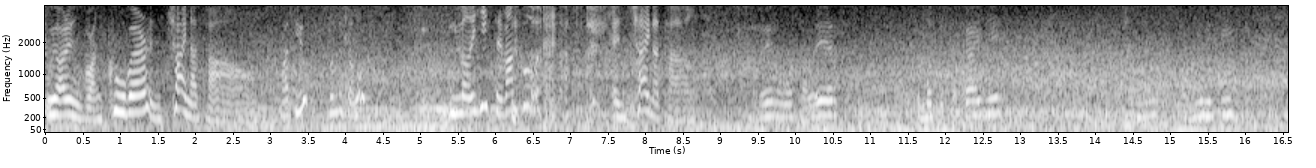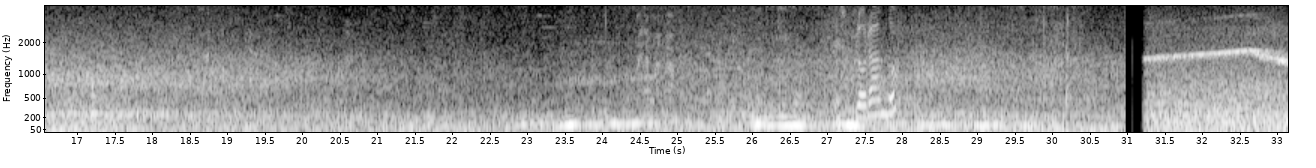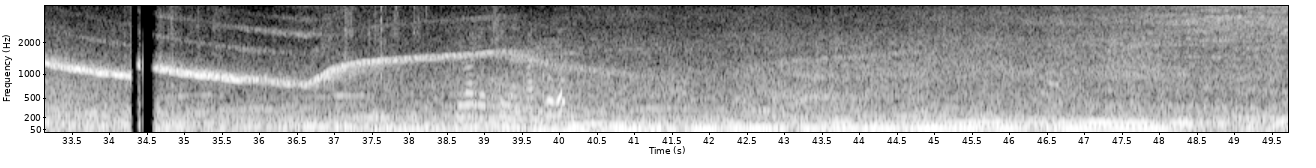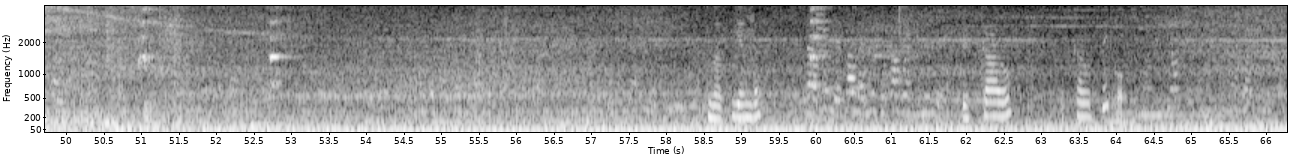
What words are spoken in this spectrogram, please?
We are in Vancouver, in Chinatown. Matthew, ¿dónde estamos? Lo dijiste, Vancouver. en Chinatown. A ver, vamos a ver cómo es esta calle. Chinese Community. Explorando. Vancouver. Es una tienda. Pescado, pescado seco.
